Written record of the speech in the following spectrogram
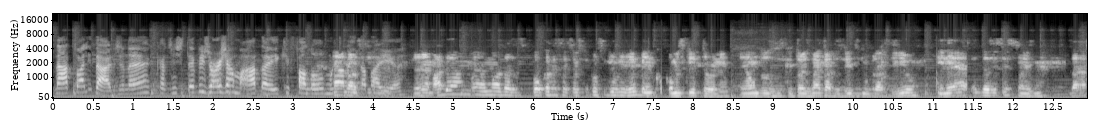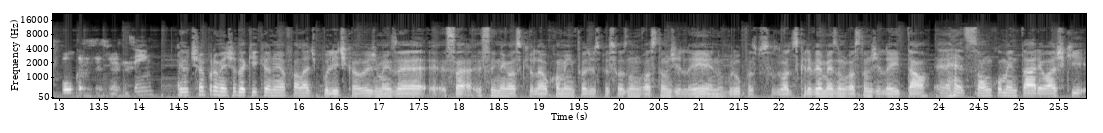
Na atualidade, né? Que a gente teve Jorge Amado aí que falou muito Ah, bem não, da sim. Bahia. Jorge Amado é é uma das poucas exceções que conseguiu viver bem co- como escritor, né? É um dos escritores mais traduzidos no Brasil. Ele é das exceções, né? Das poucas exceções, né? Sim. Eu tinha prometido aqui que eu não ia falar de política hoje, mas é essa- esse negócio que o Léo comentou de as pessoas não gostam de ler no grupo, as pessoas gostam de escrever, mas não gostam de ler e tal. É só um comentário. Eu acho que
